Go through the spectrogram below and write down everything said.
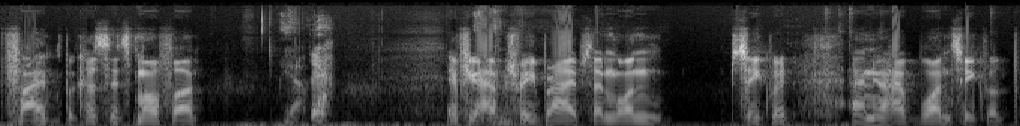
fine because it's more fun. Yeah. Yeah. If you have three bribes and one secret, and you have one secret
